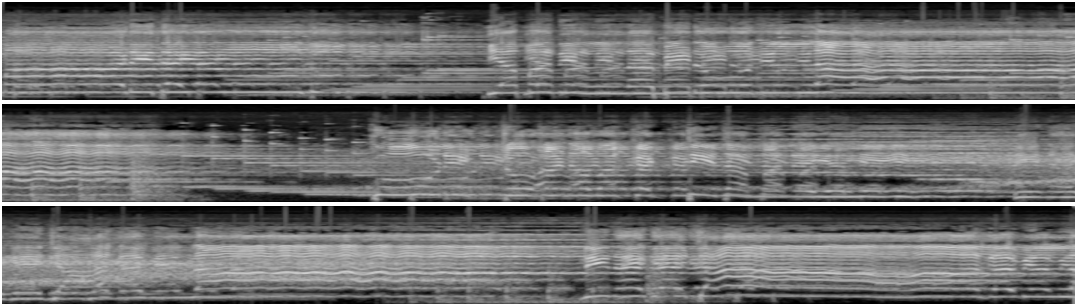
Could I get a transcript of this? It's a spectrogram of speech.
ಮಾಡಿದ ಯಮನಿಲ್ಲ, ಬಿಡುವುದಿಲ್ಲ. ಕೂಡಿಟ್ಟು ಹಣವ ಕಟ್ಟಿದ ಮನೆಯಲ್ಲಿ ನಿನಗೆ ಜಾಗವಿಲ್ಲ. ನಿನಗೆ ಜಾಗವಿಲ್ಲ.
